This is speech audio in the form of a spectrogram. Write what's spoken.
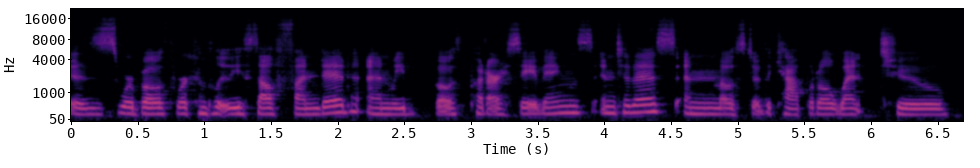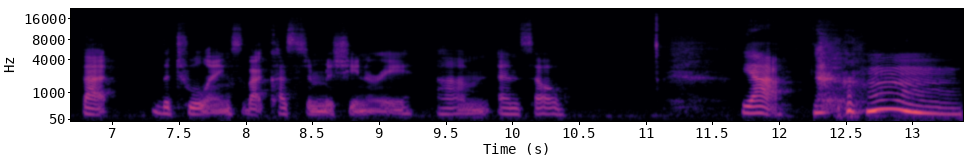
is we're both we're completely self funded, and we both put our savings into this, and most of the capital went to that the tooling, so that custom machinery, um, and so yeah. hmm.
